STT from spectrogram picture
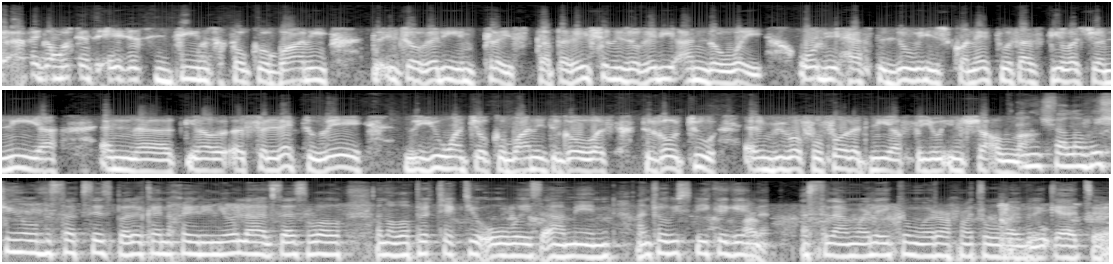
the African Muslims Agency teams for Qurbani is already in place. Preparation is already underway. All you have to do is connect with us, give us your niyyah, and uh, you know, uh, select where you want your Qurbani to go with, to go to, and we will fulfill that niyyah for you, inshallah. Inshallah, wishing you all the success, barakah and khair in your lives as well, and Allah protect you always. Amen. Until we speak again. Assalamu alaikum wa rahmatullahi wa barakatuh.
